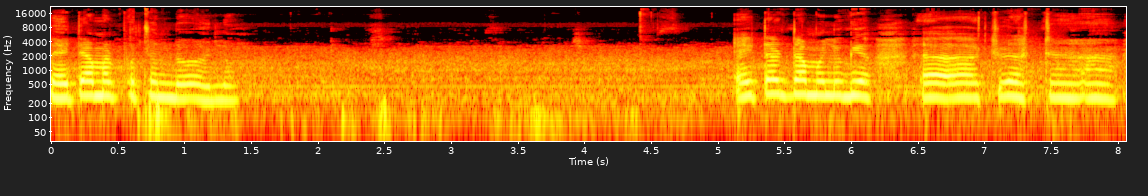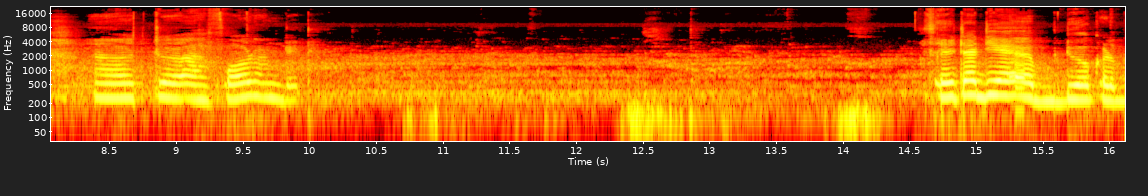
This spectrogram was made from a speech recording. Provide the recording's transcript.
সেইটা আমার পছন্দ হইল। এইটার দাম হইল গিয়ে ফোর হান্ড্রেড সেইটা দিয়ে ভিডিও করব।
